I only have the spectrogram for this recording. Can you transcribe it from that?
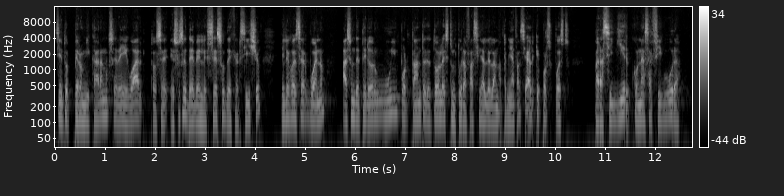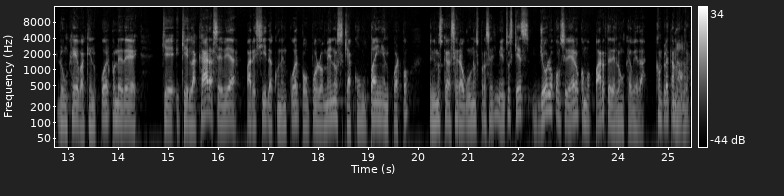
siento, pero mi cara no se ve igual, entonces eso se debe al exceso de ejercicio y lejos de ser bueno, hace un deterioro muy importante de toda la estructura facial, de la anatomía facial, que por supuesto, para seguir con esa figura longeva, que el cuerpo le dé, que, que la cara se vea parecida con el cuerpo, o por lo menos que acompañe el cuerpo, tenemos que hacer algunos procedimientos que es, yo lo considero como parte de longevidad. Completamente.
